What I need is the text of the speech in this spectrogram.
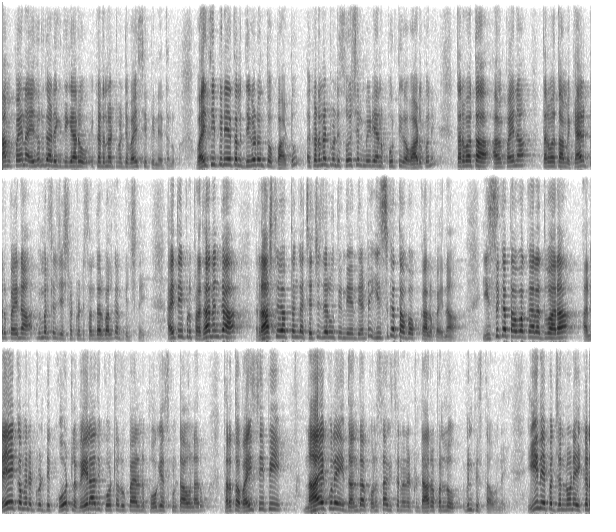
ఆమె పైన ఎదురుదాడికి దిగారు ఇక్కడ ఉన్నటువంటి వైసీపీ నేతలు. వైసీపీ నేతలు దిగడంతో పాటు అక్కడ ఉన్నటువంటి సోషల్ మీడియాను పూర్తిగా వాడుకొని తర్వాత ఆమె పైన తర్వాత ఆమె క్యారెక్టర్ పైన విమర్శలు చేసినటువంటి సందర్భాలు కనిపించినాయి. అయితే ఇప్పుడు ప్రధానంగా రాష్ట్ర వ్యాప్తంగా చర్చ జరుగుతుంది ఏంటి అంటే ఇసుక తవ్వకాల పైన. ఇసుక తవ్వకాల ద్వారా అనేకమైనటువంటి కోట్ల వేలాది కోట్ల రూపాయలను పోగేసుకుంటా ఉన్నారు. తర్వాత వైసీపీ నాయకులే ఈ దందా కొనసాగిస్తారనేటువంటి ఆరోపణలు వినిపిస్తూ ఉన్నాయి. ఈ నేపథ్యంలోనే ఇక్కడ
